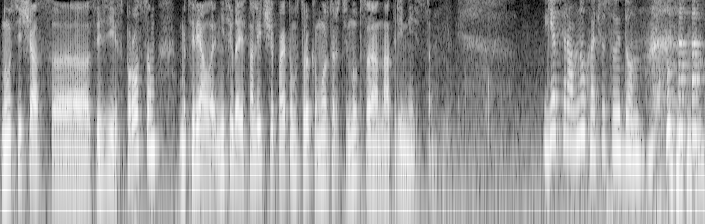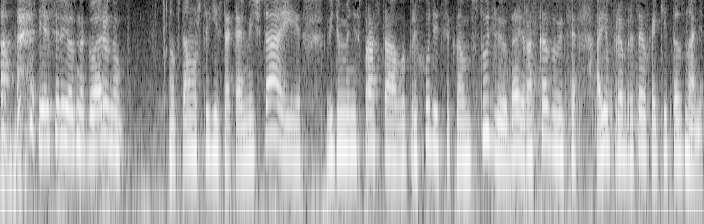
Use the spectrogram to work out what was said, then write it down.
Но сейчас в связи с спросом материалы не всегда есть в наличии, поэтому стройка может растянуться на три месяца. Я все равно хочу свой дом. Я серьезно говорю, ну, ну, потому что есть такая мечта, и, видимо, неспроста вы приходите к нам в студию, да, и рассказываете, а я приобретаю какие-то знания.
